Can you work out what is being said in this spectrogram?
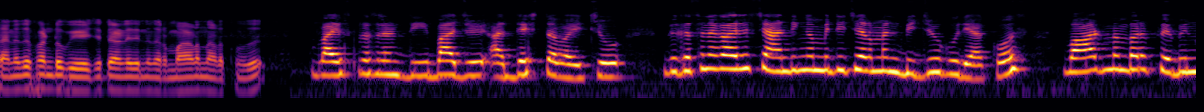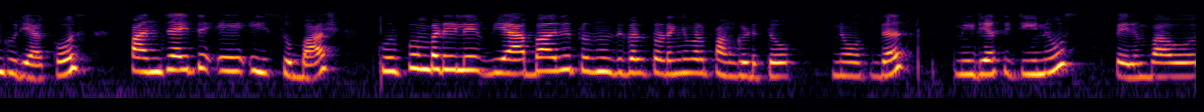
തനത് ഫണ്ട് ഉപയോഗിച്ചിട്ടാണ് ഇതിന്റെ നിർമ്മാണം നടത്തുന്നത്. വൈസ് പ്രസിഡന്റ് ദീപ അധ്യക്ഷത വഹിച്ചു. വികസനകാര്യ standing committee chairman Biju Kuriakose ward member Febin Kuriakose panchayat A E Subhash കുറുപ്പുംപടിയിലെ വ്യാപാരി പ്രതിനിധികൾ തുടങ്ങിയവർ പങ്കെടുത്തു. News desk media city news Perumbavoor.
